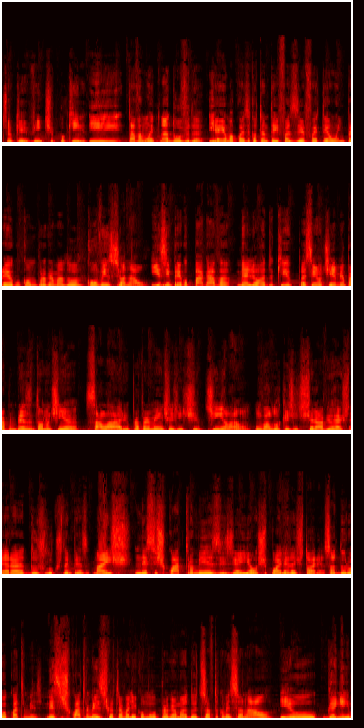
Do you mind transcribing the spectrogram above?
sei o que, 20 e pouquinho. E tava muito na dúvida. E aí uma coisa que eu tentei fazer foi ter um emprego como programador convencional. E esse emprego pagava melhor do que, assim, eu tinha minha própria empresa, então não tinha salário propriamente, a gente tinha lá um, um valor que a gente tirava e o resto era dos lucros da empresa. Mas nesses quatro meses, e aí é o spoiler da história, só durou quatro meses. Nesses quatro meses que eu trabalhei como programador de software convencional, eu ganhei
